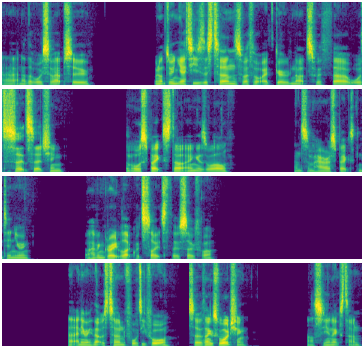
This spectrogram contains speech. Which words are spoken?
uh, another Voice of Apsu. We're not doing Yetis this turn, so I thought I'd go nuts with uh, water site searching. Some Auspex starting as well, and some Haruspex continuing. Not having great luck with sites though so far. Uh, anyway, that was turn 44, so thanks for watching. I'll see you next time.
